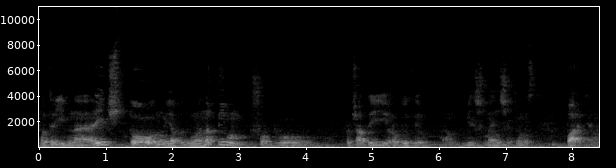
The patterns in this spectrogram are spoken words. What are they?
потрібна річ, то ну, я подумаю над тим, щоб почати її робити там, більш-менш якимись партіями.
